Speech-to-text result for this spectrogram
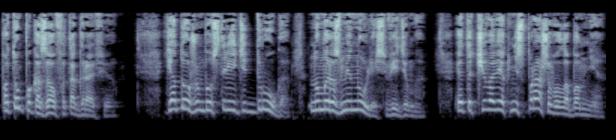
Потом показал фотографию. Я должен был встретить друга, но мы разминулись, видимо. Этот человек не спрашивал обо мне.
